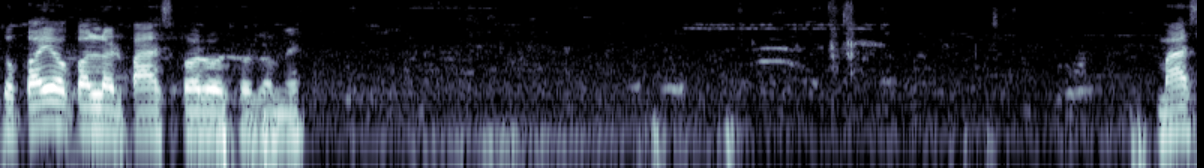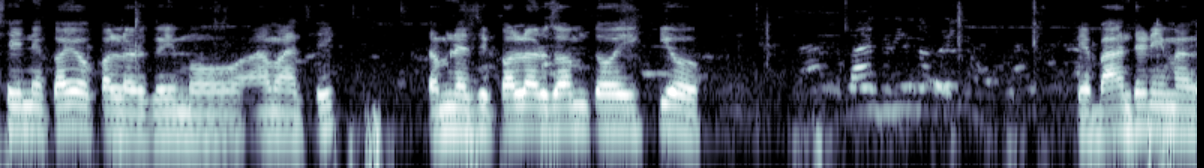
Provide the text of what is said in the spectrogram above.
તો કયો કલર પાસ કરો છો તમે? માસીને કયો કલર ગમ્યો આમાંથી? તમને જે કલર ગમતો હોય કયો. કે બાંધણીમાં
